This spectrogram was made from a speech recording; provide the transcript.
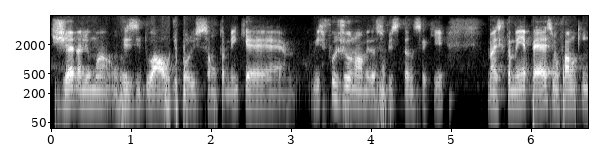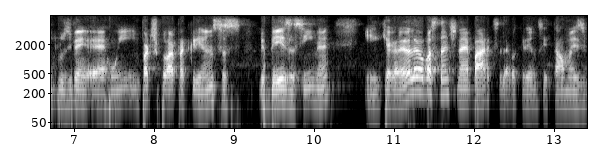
que gera ali uma, um residual de poluição também, que é, me fugiu o nome da substância aqui, mas que também é péssimo, falam que inclusive é, é ruim, em particular para crianças, bebês, assim, né, e que a galera leva bastante, né? Parque, você leva criança e tal, mas se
